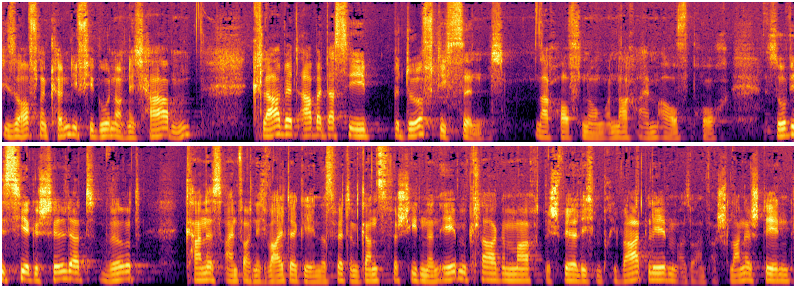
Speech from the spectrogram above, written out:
Diese Hoffnung können die Figuren noch nicht haben. Klar wird aber, dass sie bedürftig sind nach Hoffnung und nach einem Aufbruch. So wie es hier geschildert wird, kann es einfach nicht weitergehen. Das wird in ganz verschiedenen Ebenen klar gemacht, beschwerlich im Privatleben, also einfach Schlange stehen.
